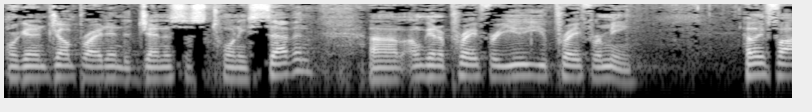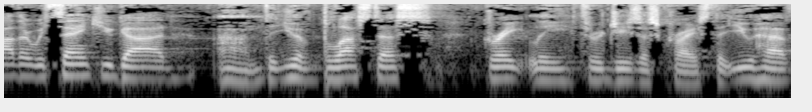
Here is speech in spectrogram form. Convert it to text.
We're going to jump right into Genesis 27. Um, I'm going to pray for you, you pray for me. Heavenly Father, we thank you, God, um, that you have blessed us greatly through Jesus Christ, that you have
